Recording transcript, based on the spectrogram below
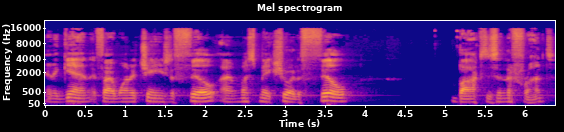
and again, if I want to change the fill, I must make sure the fill box is in the front.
